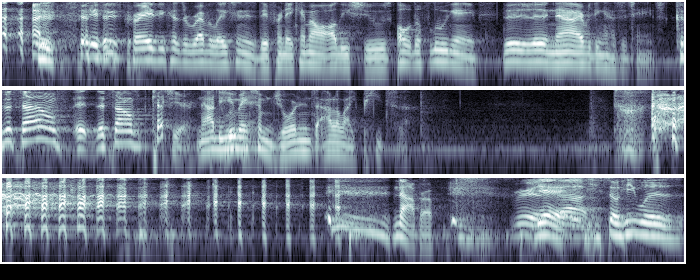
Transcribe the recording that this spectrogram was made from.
it's just crazy because the revelation is different. They came out with all these shoes. Oh, the flu game. Now everything has to change. Because it sounds it, it sounds catchier. Now, do Flu you make game. some Jordans out of like pizza? Nah, bro. Really? Yeah. So he was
